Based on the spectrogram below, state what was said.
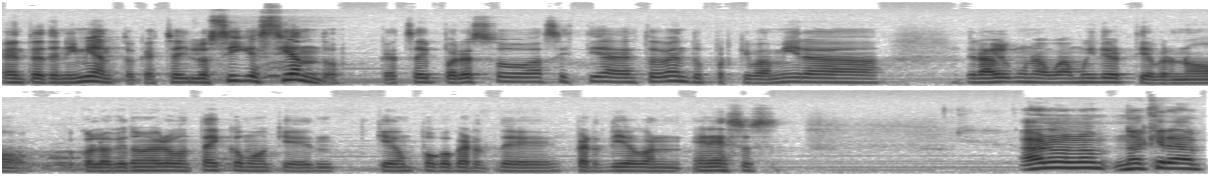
entretenimiento, ¿cachai? Lo sigue siendo, ¿cachai? Por eso asistía a estos eventos, porque para mí era, era algo, una weá muy divertida, pero no, con lo que tú me preguntáis, como que quedé un poco perdido con, en eso. Ah, no, no, no es que era.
